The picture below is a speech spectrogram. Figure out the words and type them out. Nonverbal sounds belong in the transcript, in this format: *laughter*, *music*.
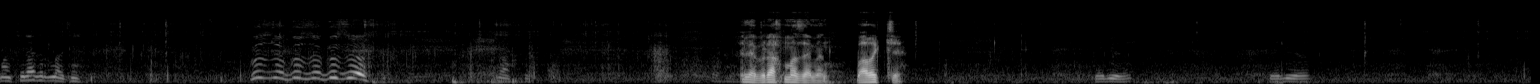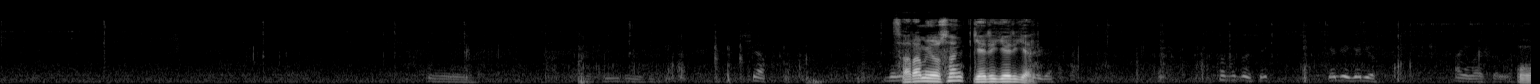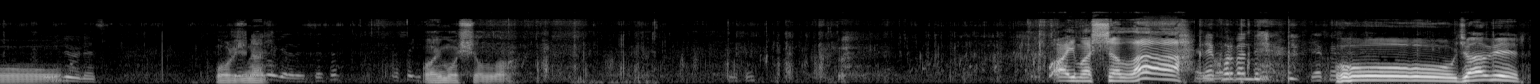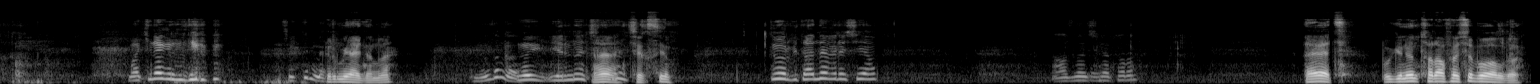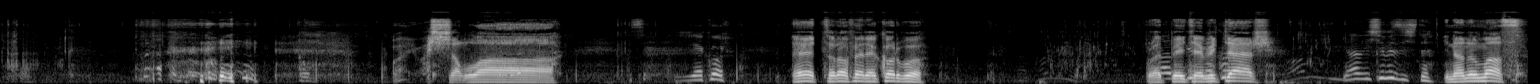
Makine kırılacak. Kuzu kuzu kuzu. Bıraktı. Öyle bırakmaz hemen. Balıkçı. Geliyor. Geliyor. Şey yap. Saramıyorsan geri geri gel. Kapı. Geliyor geliyor. Maşallah. Oo, İyi de öylesin. orijinal. Git. Ay maşallah. Ay maşallah. Rekor bende. Rekor. Oo, Cabir. Makine kırıldı. Çektin mi? Kırmayaydın lan. Kırıldı mı? Yerinden çıktı. He, çıksın. Dur bir tane de böyle şey yap. Ağzından çıkartalım. Evet. Bugünün trafösü bu oldu. *laughs* Vay maşallah. Rekor. Evet trafe rekor bu. Murat Bey tebrikler. Ya işimiz işte. İnanılmaz.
